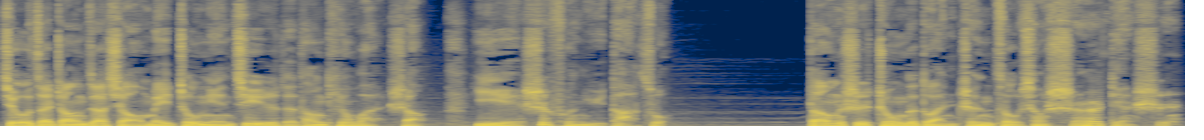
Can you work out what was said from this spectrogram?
就在张家小妹周年忌日的当天晚上，也是风雨大作。当时钟的短针走向十二点时，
